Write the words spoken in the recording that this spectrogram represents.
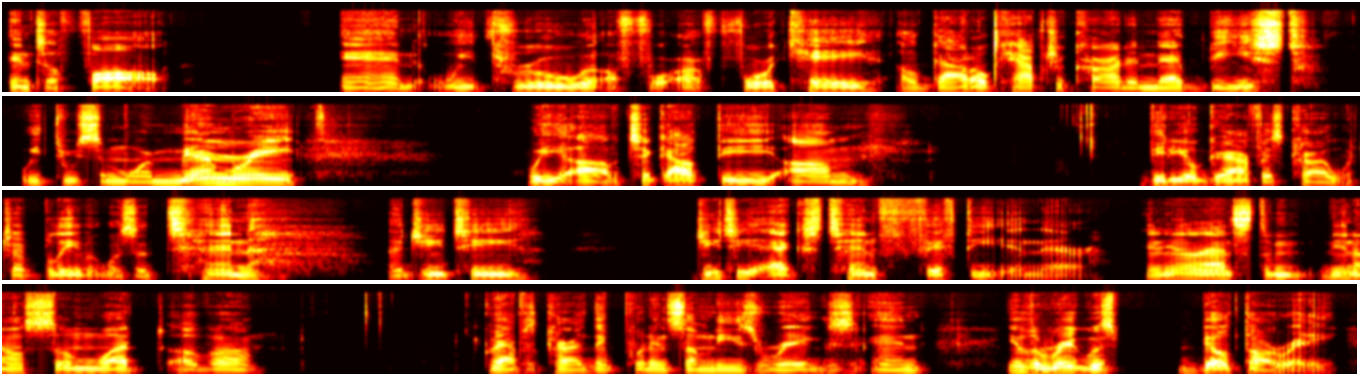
into fall. And we threw a, 4, a 4K Elgato capture card in that beast. We threw some more memory. We uh, took out the um, video graphics card, which I believe it was a 10, a GT GTX 1050 in there. And you know, that's the, you know, somewhat of a graphics card they put in some of these rigs. And, you know, the rig was built already.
